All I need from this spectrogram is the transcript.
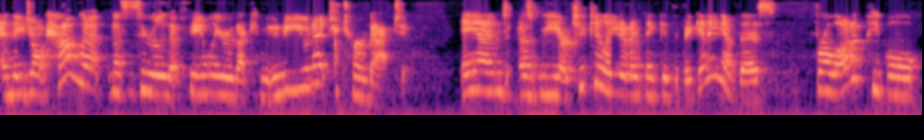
and they don't have that necessarily that family or that community unit to turn back to. And as we articulated, I think, at the beginning of this, for a lot of people,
